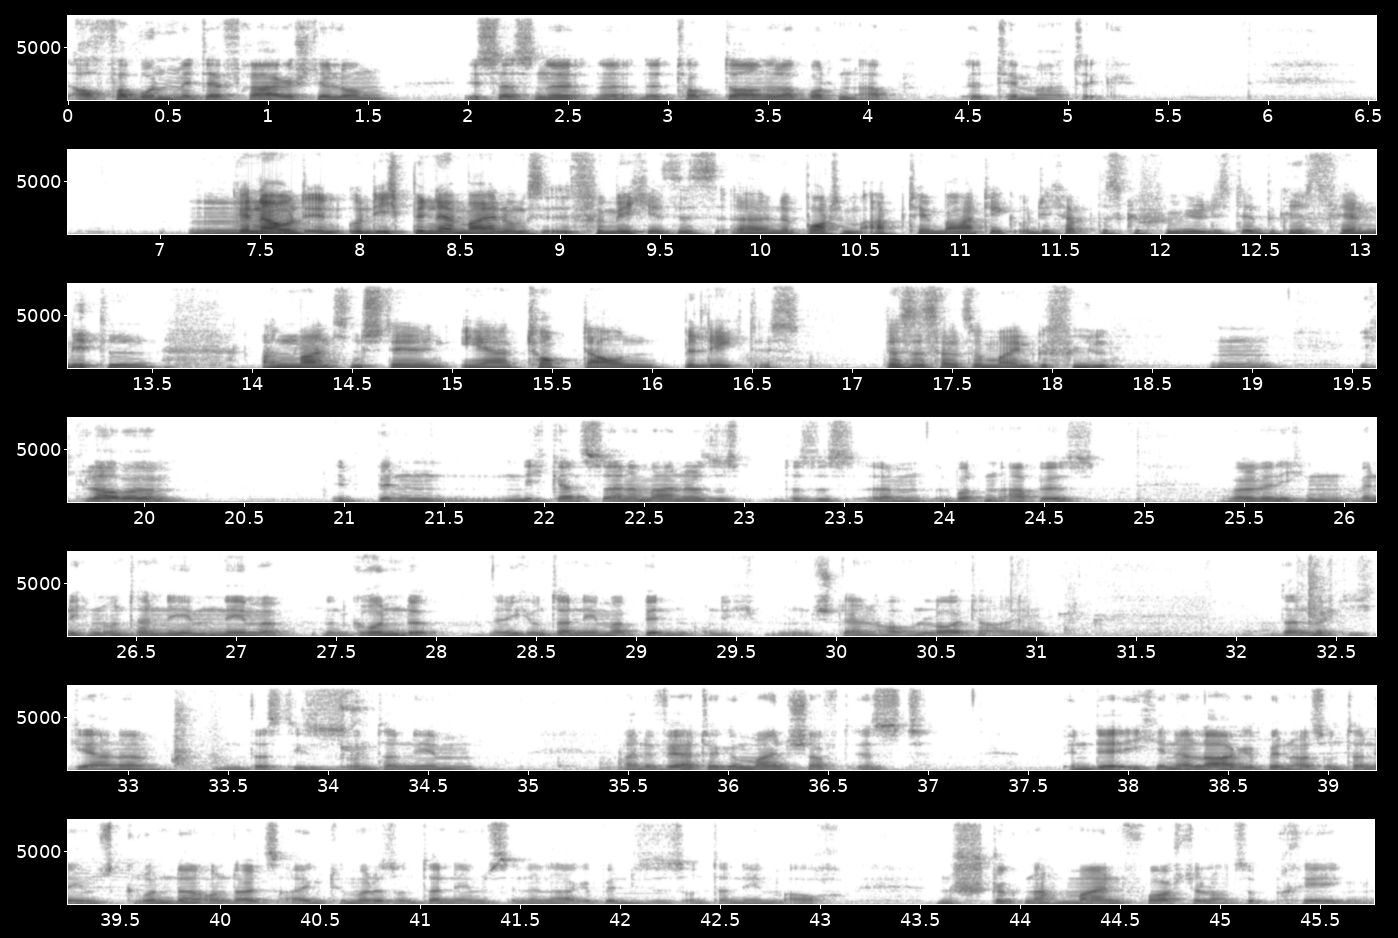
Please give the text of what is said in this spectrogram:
auch verbunden mit der Fragestellung, ist das eine, eine, eine Top-Down- oder Bottom-Up-Thematik? Mhm. Genau, und, in, und ich bin der Meinung, für mich ist es äh, eine Bottom-up-Thematik und ich habe das Gefühl, dass der Begriff vermitteln an manchen Stellen eher top-down belegt ist. Das ist also mein Gefühl. Mhm. Ich glaube, ich bin nicht ganz so einer Meinung, dass es, dass es ähm, bottom-up ist. Weil wenn ich, ein, wenn ich ein Unternehmen nehme und gründe, wenn ich Unternehmer bin und ich stelle einen Haufen Leute ein, dann möchte ich gerne, dass dieses Unternehmen eine Wertegemeinschaft ist, in der ich in der Lage bin, als Unternehmensgründer und als Eigentümer des Unternehmens in der Lage bin, dieses Unternehmen auch ein Stück nach meinen Vorstellungen zu prägen.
